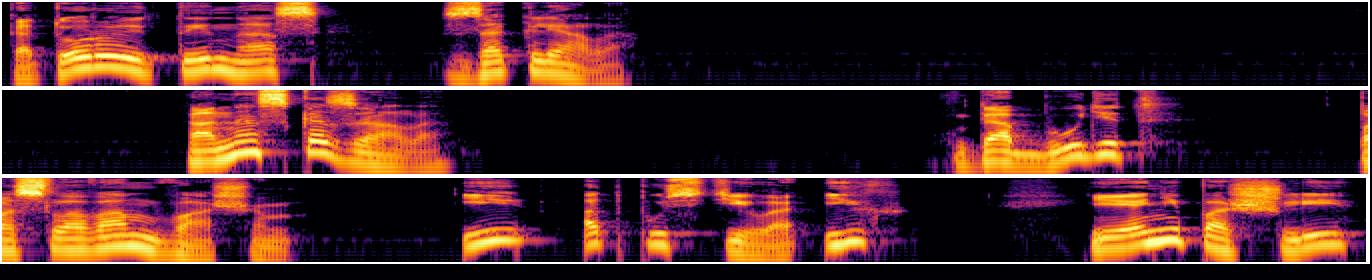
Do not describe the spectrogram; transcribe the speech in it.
которую Ты нас закляла». Она сказала, «Да будет по словам вашим», и отпустила их, и они пошли,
